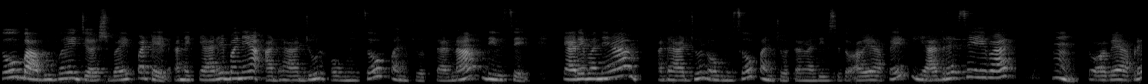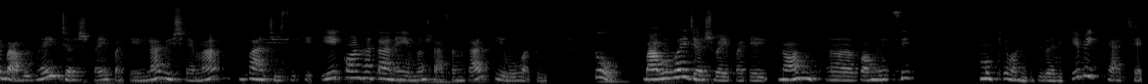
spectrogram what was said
તો બાબુભાઈ જશભાઈ પટેલ. અને ક્યારે બન્યા? અઢાર જૂન ઓગણીસો પંચોતેરના દિવસે. ક્યારે બન્યા? અઢાર જૂન ઓગણીસો પંચોતેરના દિવસે. તો હવે આપણે યાદ રહેશે એ વાત? હમ, તો હવે આપણે બાબુભાઈ જશભાઈ પટેલના વિષયમાં વાંચીશું કે એ કોણ હતા અને એમનો શાસનકાળ કેવો હતો? તો બાબુભાઈ જશભાઈ પટેલ, નોન કોંગ્રેસી મુખ્યમંત્રી તરીકે વિખ્યાત છે.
